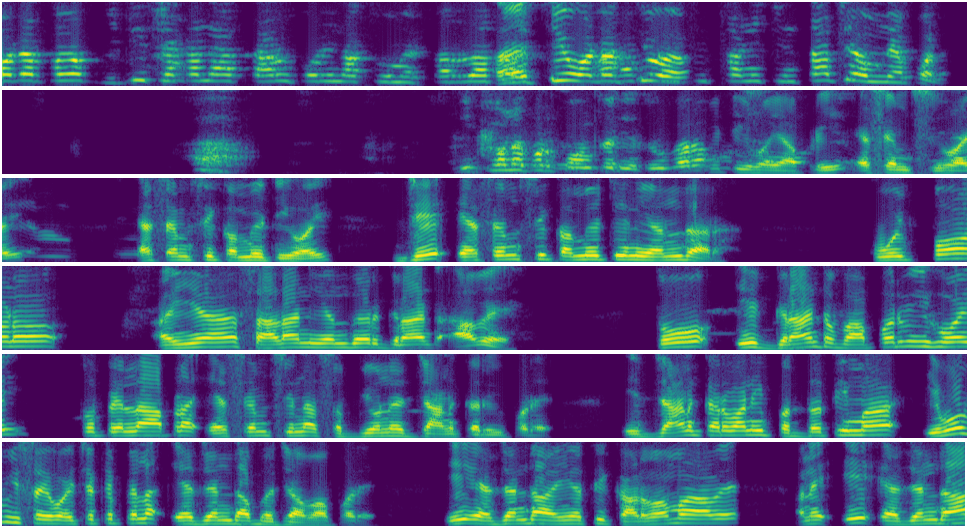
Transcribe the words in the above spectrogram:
ઓર્ડર થયો બીજી સેકન્ડે આ તારું તોડી નાખશું અમે. તરત અહીંથી થયો. શિક્ષાની ચિંતા છે અમને પણ. દીપોને પણ ફોન કરીએ છું બરાબર? હોય આપણી એસએમસી હોય. એસએમસી કમિટી હોય. જે એસએમસી કમિટીની અંદર કોઈ પણ અહીંયા શાળાની અંદર ગ્રાન્ટ આવે, તો એ ગ્રાન્ટ વાપરવી હોય, તો પહેલા આપણા એસએમસી ના સભ્યોને જાણ કરવી પડે. એ જાણ કરવાની પદ્ધતિમાં એવો વિષય હોય છે કે પહેલા એજન્ડા બજાવવા પડે. એ એજન્ડા અહીંયાથી કાઢવામાં આવે અને એ એજન્ડા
